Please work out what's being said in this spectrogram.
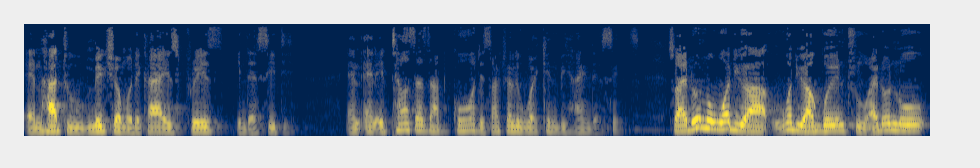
and had to make sure Mordecai is praised in the city. And, and it tells us that God is actually working behind the scenes. So I don't know what you are what you are going through. I don't know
